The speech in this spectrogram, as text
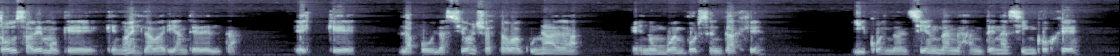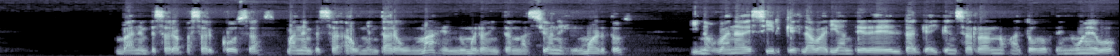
todos sabemos que, no es la variante Delta, es que la población ya está vacunada en un buen porcentaje y cuando enciendan las antenas 5G van a empezar a pasar cosas, van a empezar a aumentar aún más el número de internaciones y muertos y nos van a decir que es la variante Delta, que hay que encerrarnos a todos de nuevo,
